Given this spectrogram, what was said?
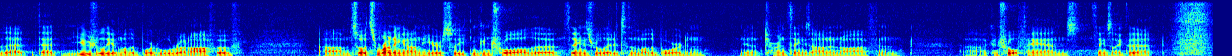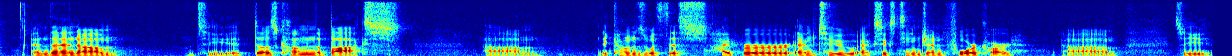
that, that usually a motherboard will run off of. Um, so it's running on here so you can control all the things related to the motherboard and you know, turn things on and off and uh, control fans, things like that. And then, um, let's see, it does come in the box. Um, it comes with this Hyper M2 X16 Gen 4 card. Um, so you,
